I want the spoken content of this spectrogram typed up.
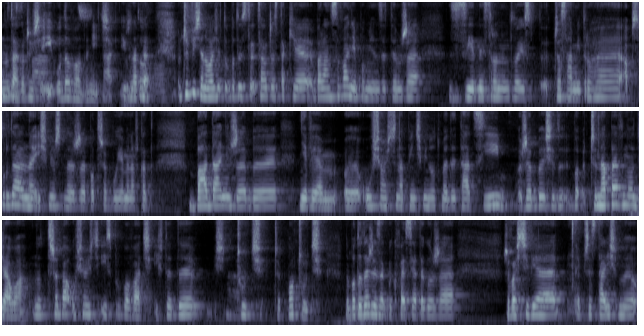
no tak, oczywiście i udowodnić. Tak, i udowodnić. Oczywiście, no właśnie, to, bo to jest cały czas takie balansowanie pomiędzy tym, że z jednej strony to jest czasami trochę absurdalne i śmieszne, że potrzebujemy na przykład badań, żeby, nie wiem, y, usiąść na 5 minut medytacji, żeby się, czy na pewno działa. No trzeba usiąść i spróbować i wtedy tak. czuć, czy poczuć no bo to też jest jakby kwestia tego, że, że właściwie przestaliśmy y,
